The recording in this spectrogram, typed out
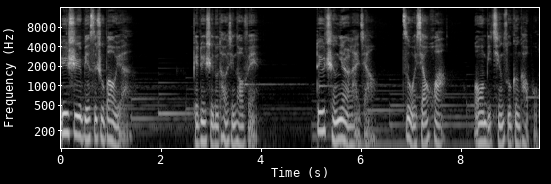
遇事别四处抱怨，别对谁都掏心掏肺。对于成年人来讲，自我消化往往比倾诉更靠谱。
